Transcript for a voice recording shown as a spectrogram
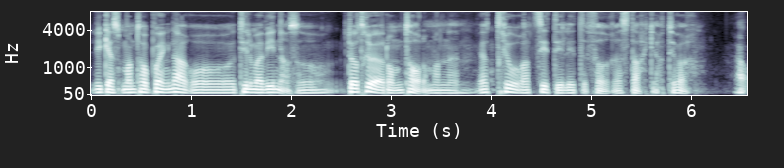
lyckas man ta poäng där och till och med vinna så då tror jag de tar det. Men jeg jag tror att City är lite för sterke, starka, tyvärr. ja,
